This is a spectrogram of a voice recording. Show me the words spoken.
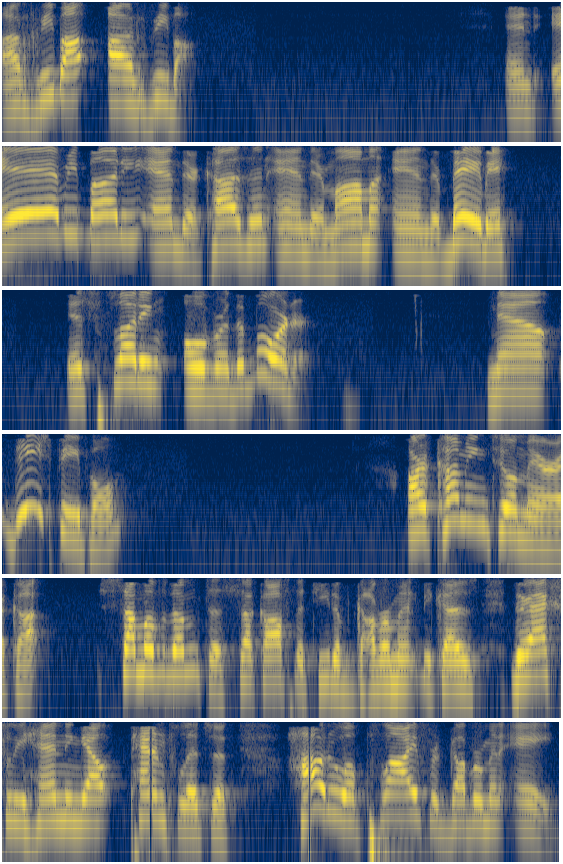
arriba, arriba. And everybody and their cousin and their mama and their baby is flooding over the border. Now, these people are coming to America, some of them to suck off the teat of government because they're actually handing out pamphlets of how to apply for government aid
